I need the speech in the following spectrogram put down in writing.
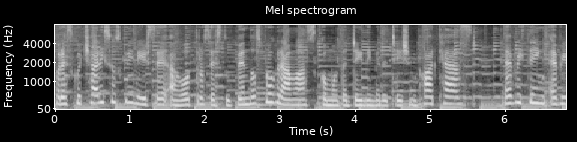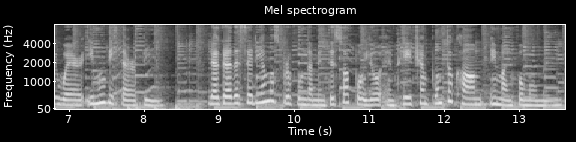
para escuchar y suscribirse a otros estupendos programas como The Daily Meditation Podcast, Everything Everywhere y Movie Therapy. Le agradeceríamos profundamente su apoyo en patreon.com y Mindful Moment.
